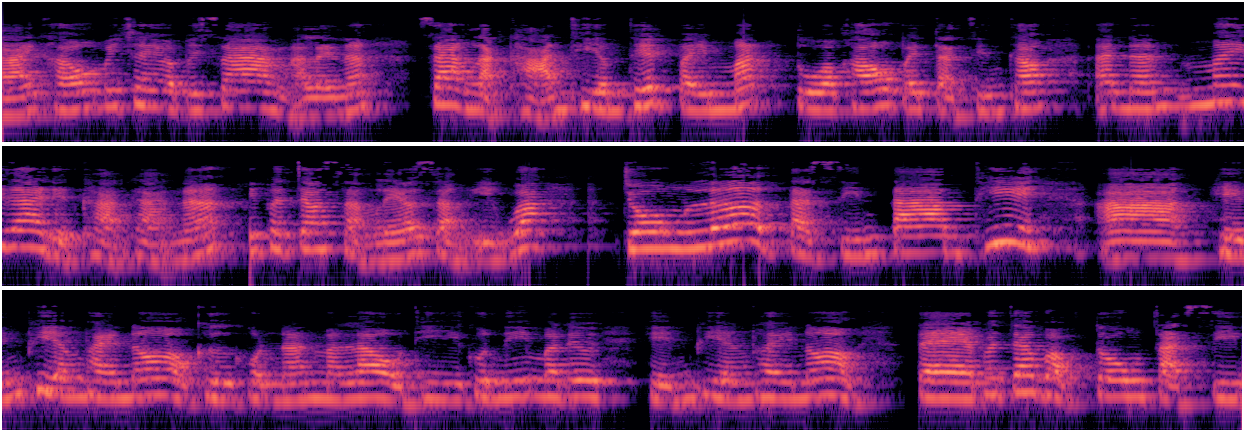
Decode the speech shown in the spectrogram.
ร้ายเขาไม่ใช่ว่าไปสร้างอะไรนะ สร้างหลักฐานเทียมเท็จไปมัดตัวเขาไปตัดสินเขา อันนั้นไม่ได้เด็ดขาดค่ะนะที่พระเจ้าสั่งแล้วสั่งอีกว่าจงเลิกตัดสินตามที่อ่าเห็นเพียงภายนอก คือคนนั้นมาเล่าทีคนนี้มาได้เห็นเพียงภายนอก แต่พระเจ้าบอกตรงตัดสิน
